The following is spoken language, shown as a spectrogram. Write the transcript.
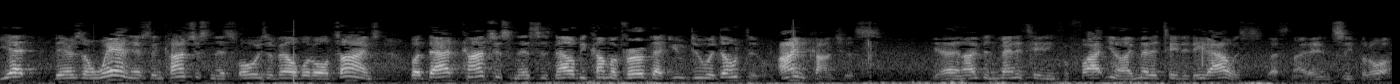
Yet there's awareness and consciousness always available at all times, but that consciousness has now become a verb that you do or don't do. I'm conscious. Yeah, and I've been meditating for five, you know, I meditated eight hours last night. I didn't sleep at all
